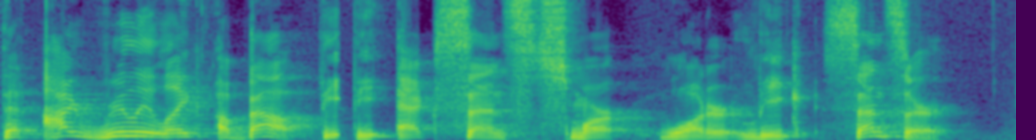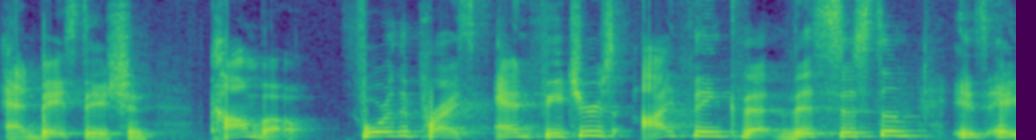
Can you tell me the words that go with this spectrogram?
that I really like about the, the Xsense Smart Water Leak Sensor and base station combo. For the price and features, I think that this system is a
